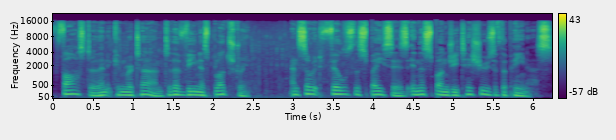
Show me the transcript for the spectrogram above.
faster than it can return to the venous bloodstream, and so it fills the spaces in the spongy tissues of the penis.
